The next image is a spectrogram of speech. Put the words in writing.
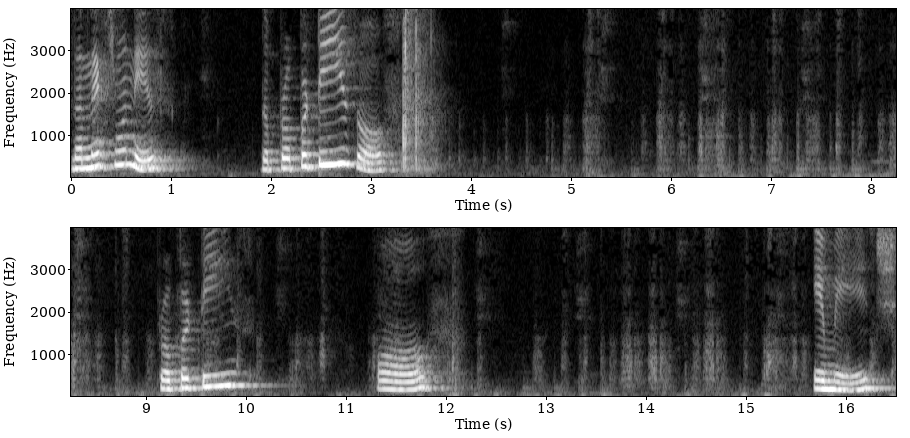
The next one is the properties of properties of image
